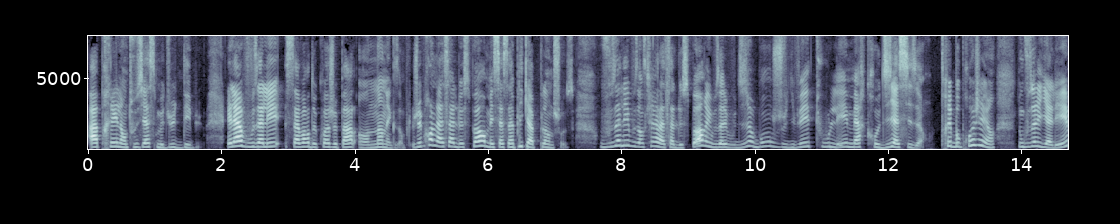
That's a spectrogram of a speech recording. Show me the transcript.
après l'enthousiasme du début. Et là, vous allez savoir de quoi je parle en un exemple. Je vais prendre la salle de sport, mais ça s'applique à plein de choses. Vous allez vous inscrire à la salle de sport et vous allez vous dire, bon, j'y vais tous les mercredis à 6h. Très beau projet, hein. Donc vous allez y aller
